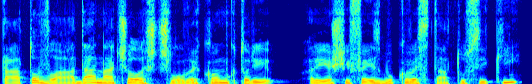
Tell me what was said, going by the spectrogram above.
táto vláda na čele s človekom, ktorý rieši facebookové statusiky,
